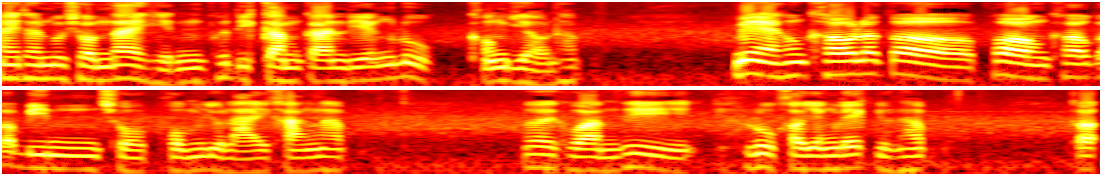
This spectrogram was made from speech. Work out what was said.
ให้ท่านผู้ชมได้เห็นพฤติกรรมการเลี้ยงลูกของเหยี่ยวนะครับ แม่ของเขาแล้วก็พ่อของเขาก็บินโฉบผมอยู่หลายครั้งนะครับ ด้วยความที่ลูกเขายังเล็กอยู่นะครับ ก็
